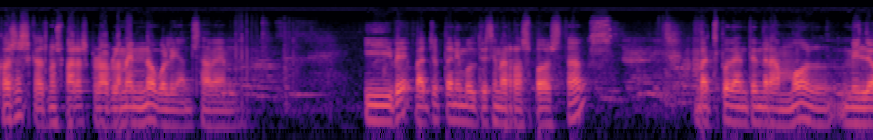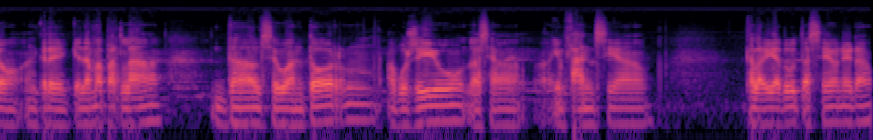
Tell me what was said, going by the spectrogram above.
Coses que els meus pares probablement no volien saber. I bé, vaig obtenir moltíssimes respostes. Vaig poder entendre molt millor en Craig. Ell em va parlar del seu entorn abusiu, de la seva infància, que l'havia dut a ser on era,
